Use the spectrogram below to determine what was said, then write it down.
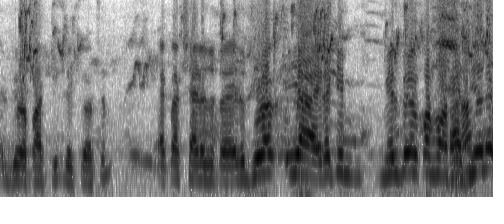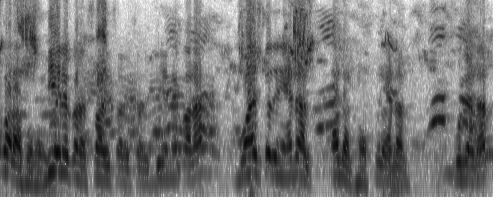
এক জোড়া পাখি দেখতে পাচ্ছেন? এক লাখ ষাট হাজার টাকা। এটা জোড়া ইয়া এটা কি মেল ফিমেল কনফার্ম আছে হ্যাঁ ডিএনএ করা আছে ডিএনএ করা সরি সরি সরি ডিএনএ করা। বয়স কত অ্যাডাল্ট Adult, হ্যাঁ, অ্যাডাল্ট ফুল অ্যাডাল্ট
